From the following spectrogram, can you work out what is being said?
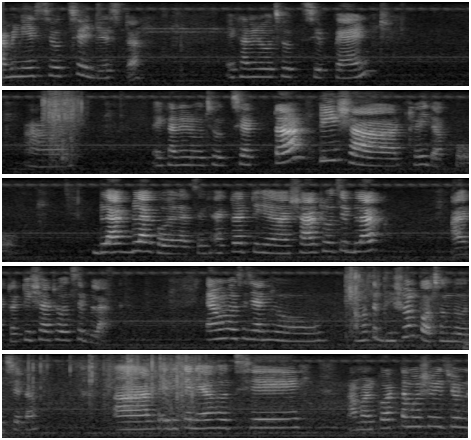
আমি নিয়ে এসেছি হচ্ছে এই ড্রেসটা। এখানে রয়েছে হচ্ছে প্যান্ট, আর এখানে রয়েছে হচ্ছে একটা টি শার্ট এই দেখো। ব্ল্যাক ব্ল্যাক হয়ে গেছে। একটা শার্ট হচ্ছে ব্ল্যাক, আর একটা টি শার্ট হচ্ছে ব্ল্যাক। এমন হচ্ছে জানিও? আমার তো ভীষণ পছন্দ হচ্ছে এটা। আর এদিকে নেওয়া হচ্ছে আমার কর্তা মশাইয়ের জন্য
